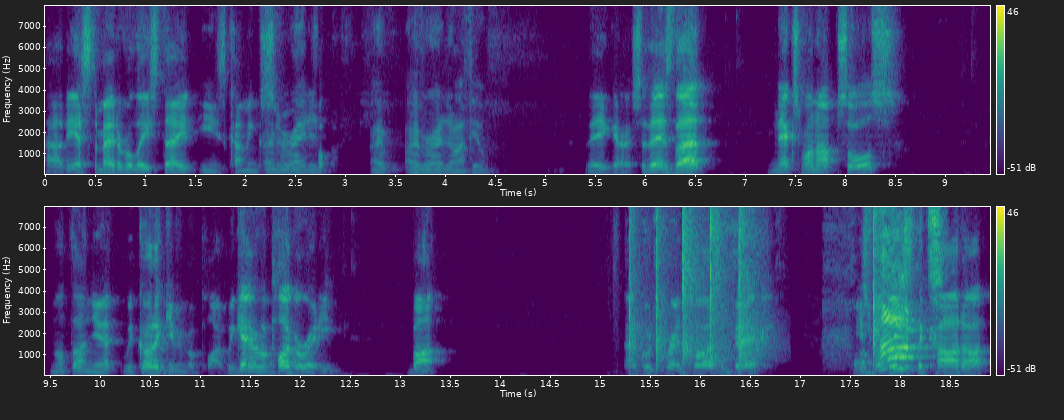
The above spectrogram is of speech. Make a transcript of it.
Uh, the estimated release date is coming soon. Overrated. O- Overrated, I feel. There you go. So there's that. Next one up, Sauce. Not done yet. We've got to give him a plug. We gave him a plug already, but our good friend Tyson Beck he's I'm released the card art.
